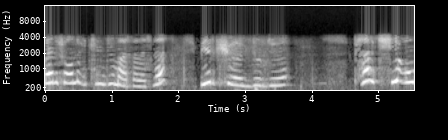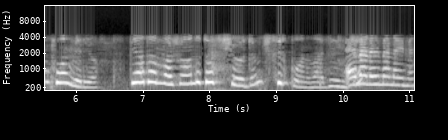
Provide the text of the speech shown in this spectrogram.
ben şu anda üçüncüyüm arkadaşlar. Bir kişi öldürdü. Her kişiye 10 puan veriyor. Bir adam var şu anda 4 kişi öldürmüş 40 puanı var birinci. Eymen Eymen Eymen.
